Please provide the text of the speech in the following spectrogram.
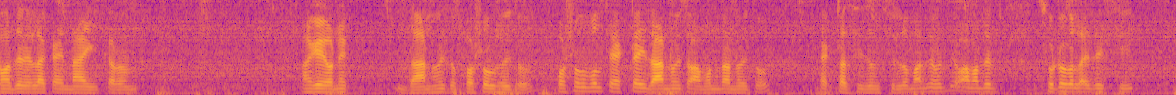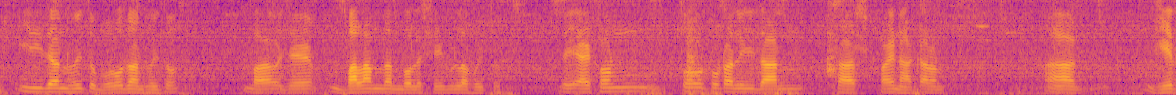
আমাদের এলাকায় নাই, কারণ আগে অনেক ধান হইতো, ফসল হইতো। ফসল বলতে একটাই ধান হইতো, আমন ধান হইতো। একটা সিজন ছিল। মাঝে মধ্যে আমাদের ছোটোবেলায় দেখছি ইরি ধান হইতো বোরো ধান হইতো, বা ওই যে বালাম ধান বলে সেইগুলো হইতো। যে এখন তো টোটালি ধান চাষ হয় না, কারণ ঘের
